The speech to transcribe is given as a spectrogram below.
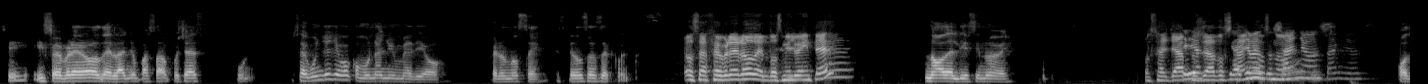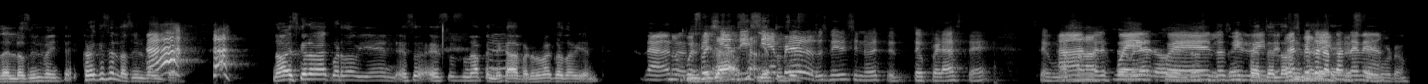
Sí, y febrero del año pasado, pues ya es un, según yo llevo como un año y medio, pero no sé, es que no sé hacer cuentas. O sea, febrero del 2020. No, del 19. O sea, ya, pues ya dos años, dos ¿no? años. ¿O del 2020? Creo que es el 2020. No, es que no me acuerdo bien. Eso, eso es una pendejada, pero no me acuerdo bien. No, no, pues fue en diciembre de 2019 te, operaste, seguro. Ah, fue, fue el 2020, antes de la pandemia.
